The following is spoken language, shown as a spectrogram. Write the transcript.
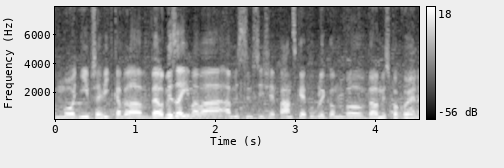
Módní přehlídka byla velmi zajímavá a myslím si, že pánské publikum bylo velmi spokojené.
